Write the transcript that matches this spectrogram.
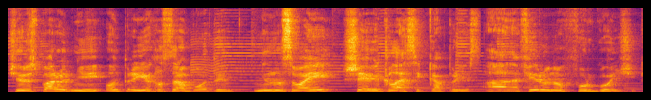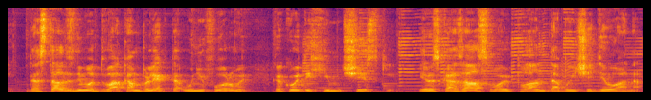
Через пару дней он приехал с работы не на своей Chevy Classic Caprice, а на фирменном фургончике. Достал из него два комплекта униформы какой-то химчистки и рассказал свой план добычи дивана.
